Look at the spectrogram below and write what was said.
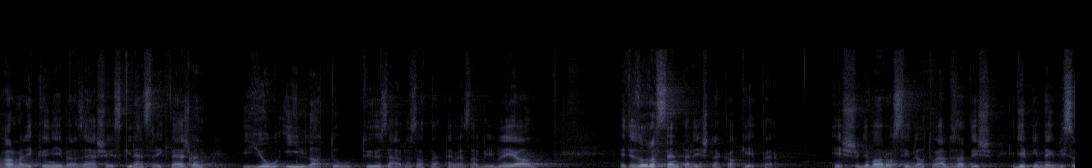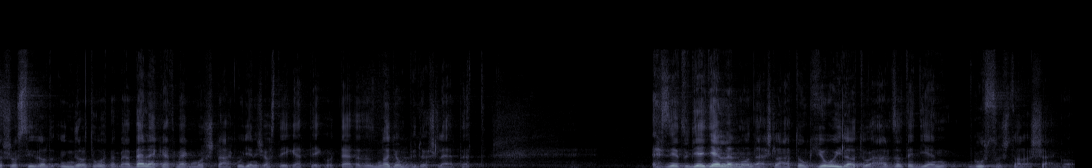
harmadik könyvében, az első és kilencedik versben jó illatú tűzáldozatnak nevez a Biblia. Ez az orosz szentelésnek a képe. És ugye van rossz illatú áldozat is, egyébként meg biztos rossz illatú volt, mert beleket megmosták, ugyanis azt égették ott, tehát ez nagyon büdös lehetett. Ezért ugye egy ellenmondást látunk, jó illatú áldozat egy ilyen gusztustalansággal.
